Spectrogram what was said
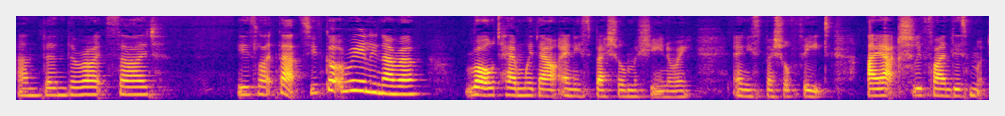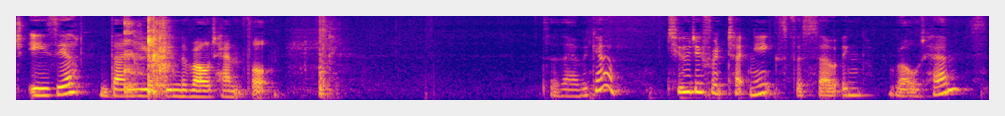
and then the right side is like that. So you've got a really narrow rolled hem without any special machinery, any special feet. I actually find this much easier than using the rolled hem foot. So there we go two different techniques for sewing rolled hems.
